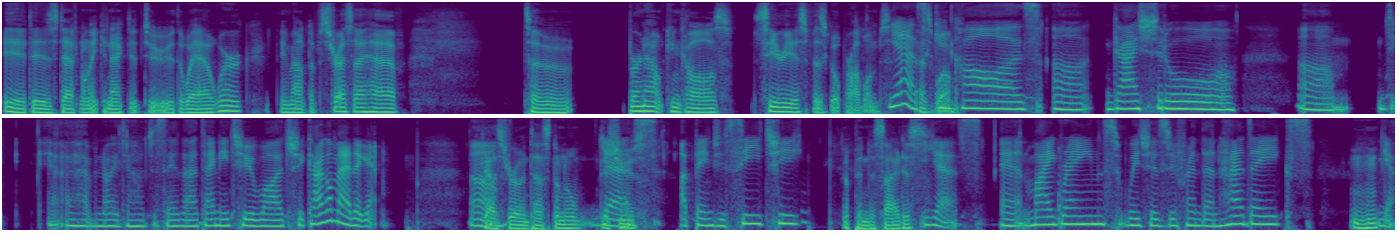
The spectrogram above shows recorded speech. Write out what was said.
It is definitely connected to the way I work, the amount of stress I have. So burnout can cause serious physical problems Yes, as can well. cause uh, gastro. Um, I have no idea how to say that. I need to watch Chicago Med again. Um, Gastrointestinal issues, Yes, appendicitis. appendicitis. Yes, and migraines, which is different than headaches. Mm-hmm. Yeah.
